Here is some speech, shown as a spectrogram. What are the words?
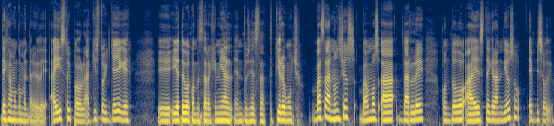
déjame un comentario de, ahí estoy Paola, aquí estoy, ya llegué. Eh, y ya te voy a contestar, genial, entusiasta, te quiero mucho. Basta de anuncios, vamos a darle con todo a este grandioso episodio.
